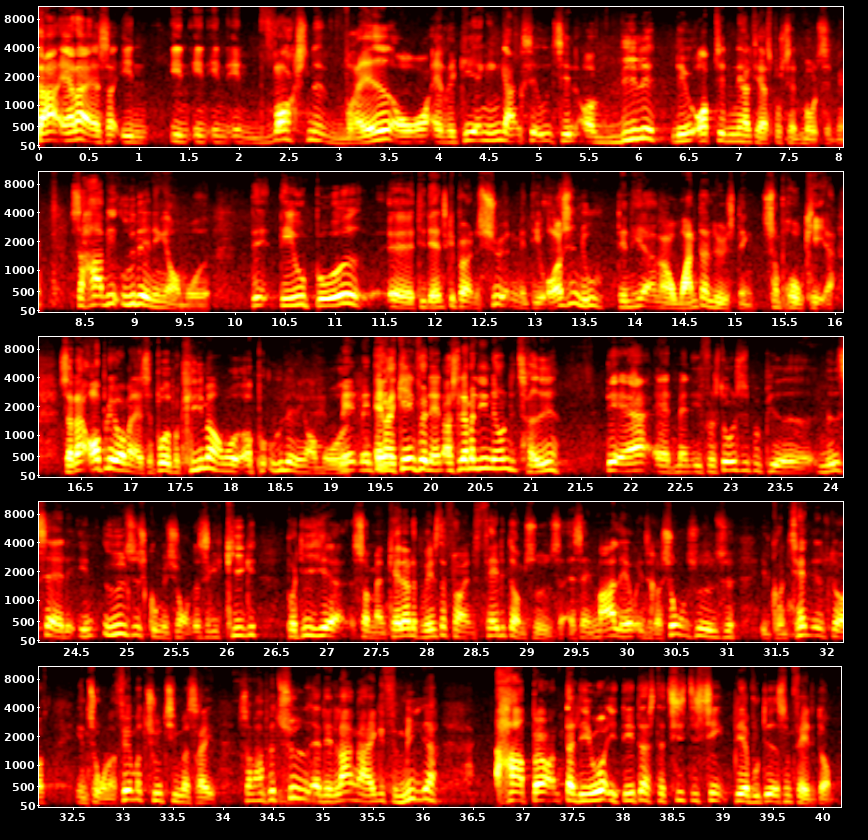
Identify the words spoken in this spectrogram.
der er der altså en, en, en, en, en voksende vrede over, at regeringen ikke engang ser ud til at ville leve op til den her 70% målsætning. Så har vi udlændingeområdet. Det, det er jo både øh, de danske børn i Syrien, men det er jo også nu den her Rwanda-løsning, som provokerer. Så der oplever man altså både på klimaområdet og på udlændingeområdet, men, men det... at regeringen fører den. Og så lad mig lige nævne det tredje. Det er, at man i forståelsespapiret nedsatte en ydelseskommission, der skal kigge på de her, som man kalder det på venstrefløjen, fattigdomsydelse. Altså en meget lav integrationsydelse, et kontanthjælpsloft, en 225-timers regel, som har betydet, at en lang række familier har børn, der lever i det, der statistisk set bliver vurderet som fattigdom.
